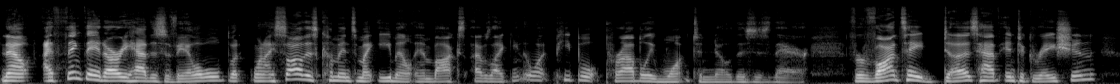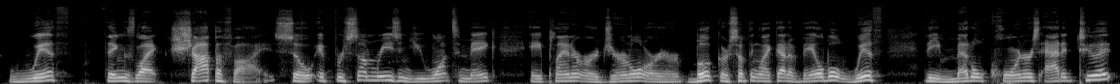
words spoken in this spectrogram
Now, I think they had already had this available, but when I saw this come into my email inbox, I was like, you know what? People probably want to know this is there. Vervante does have integration with things like Shopify. So if for some reason you want to make a planner or a journal or a book or something like that available with the metal corners added to it,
